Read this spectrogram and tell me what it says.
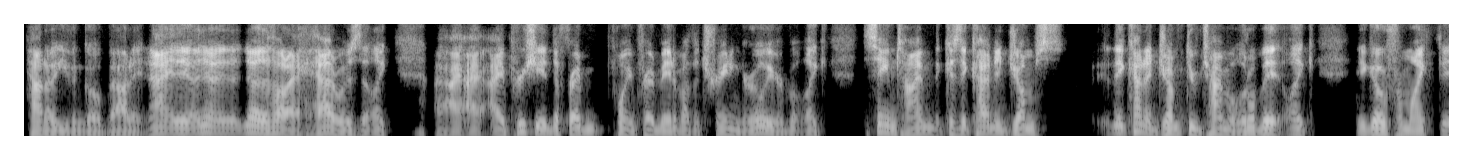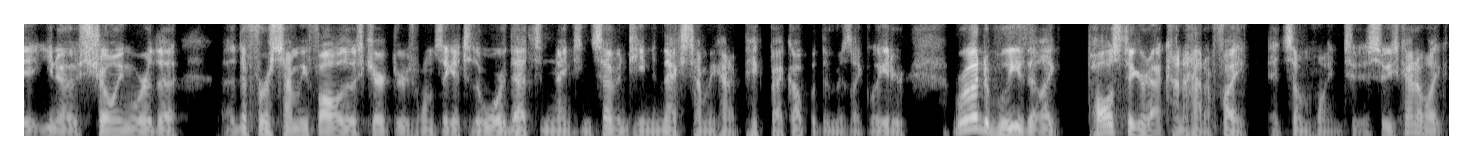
how to even go about it. And i another thought i had was that like i i appreciated the fred point fred made about the training earlier but like at the same time because it kind of jumps they kind of jump through time a little bit. Like they go from like the you know showing where the uh, the first time we follow those characters once they get to the war, that's in 1917. The next time we kind of pick back up with them is like later. We're led to believe that like Paul's figured out kind of how to fight at some point too. So he's kind of like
